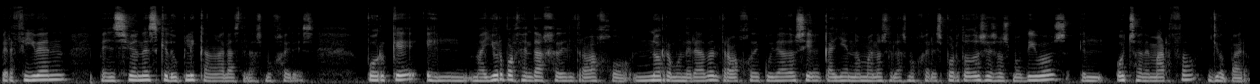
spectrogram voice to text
perciben pensiones que duplican a las de las mujeres porque el mayor porcentaje del trabajo no remunerado, el trabajo de cuidado, sigue cayendo en manos de las mujeres. Por todos esos motivos, el 8 de marzo yo paro.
